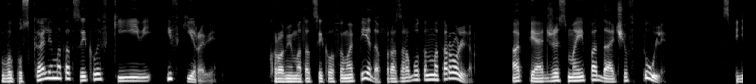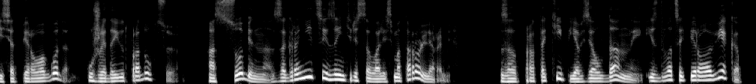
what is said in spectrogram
Выпускали мотоциклы в Киеве и в Кирове. Кроме мотоциклов и мопедов разработан мотороллер. Опять же с моей подачи в Туле. С 51 года уже дают продукцию. Особенно за границей заинтересовались мотороллерами. За прототип я взял данные из 21 века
